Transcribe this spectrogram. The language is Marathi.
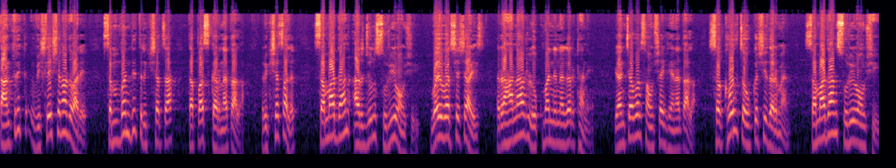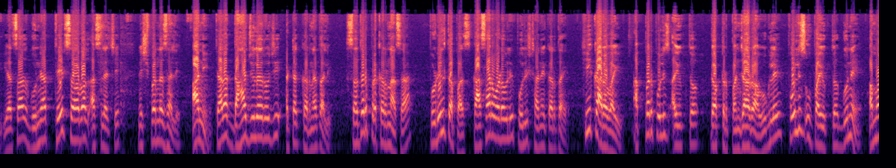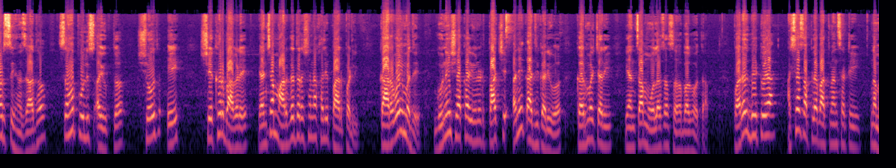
तांत्रिक विश्लेषणाद्वारे संबंधित रिक्षाचा तपास करण्यात आला. रिक्षा चालक समाधान अर्जुन सूर्यवंशी वय वर्ष चाळीस राहणार लोकमान्य नगर ठाणे यांच्यावर संशय घेण्यात आला. सखोल चौकशी दरम्यान समाधान सूर्यवंशी याचा गुन्ह्यात थेट सहभाग असल्याचे निष्पन्न झाले आणि त्याला दहा जुलै रोजी अटक करण्यात आली. सदर प्रकरणाचा पुढील तपास कासार वडवली पोलीस ठाणे करत आहे. ही कारवाई अप्पर पोलीस आयुक्त डॉक्टर पंजाबराव उगले पोलीस उपायुक्त गुन्हे अमरसिंह जाधव सह पोलीस आयुक्त शोध एक शेखर बागडे यांच्या मार्गदर्शनाखाली पार पडली. कारवाईमध्ये गुन्हे शाखा युनिट पाचचे अनेक अधिकारी व कर्मचारी यांचा मोलाचा सहभाग होता. परत भेटूया अशाच आपल्या बातम्यांसाठी. नमस्कार.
